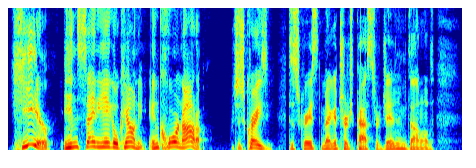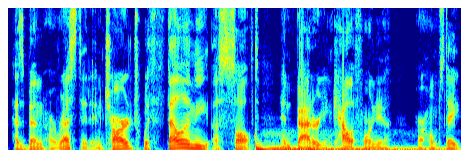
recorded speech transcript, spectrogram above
here in San Diego County, in Coronado, which is crazy. Disgraced megachurch pastor James MacDonald has been arrested and charged with felony assault and battery in California, our home state,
